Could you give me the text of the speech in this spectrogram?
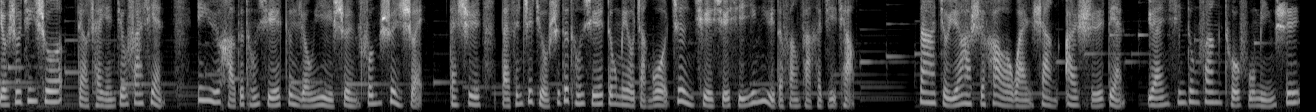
有书君说，调查研究发现，英语好的同学更容易顺风顺水，但是百分之九十的同学都没有掌握正确学习英语的方法和技巧。那九月二十号晚上二十点，原新东方托福名师、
